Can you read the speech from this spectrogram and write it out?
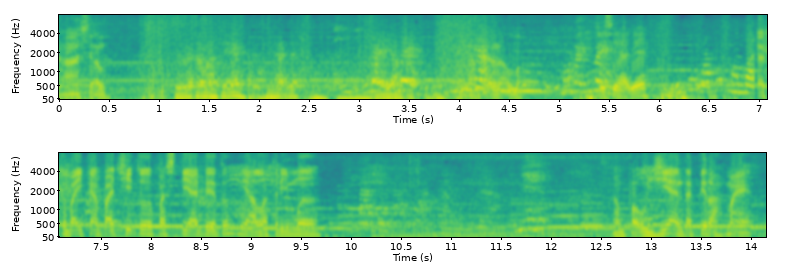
Ha, insya-Allah. Terima kasih Cik eh. Sihat je. Sayang. Allah. Saya sihat je. eh. Kebaikan pak cik tu pasti ada tu. Ya Allah terima. Nampak ujian tapi rahmat.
